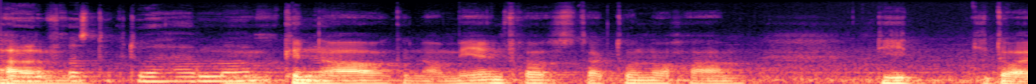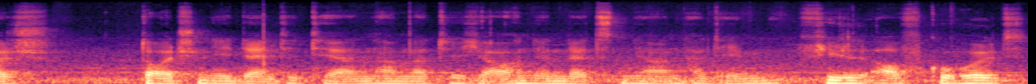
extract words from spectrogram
Mehr ähm, Infrastruktur haben auch. Genau, genau, mehr Infrastruktur noch haben. Die, die Deutsch, deutschen Identitären haben natürlich auch in den letzten Jahren halt eben viel aufgeholt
